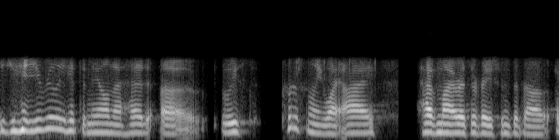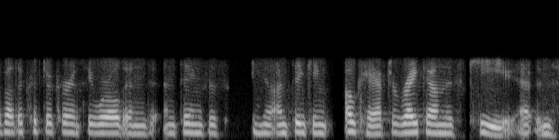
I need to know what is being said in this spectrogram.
you really hit the nail on the head. Uh, at least personally, why I have my reservations about about the cryptocurrency world and and things is you know I'm thinking okay I have to write down this key and uh, this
